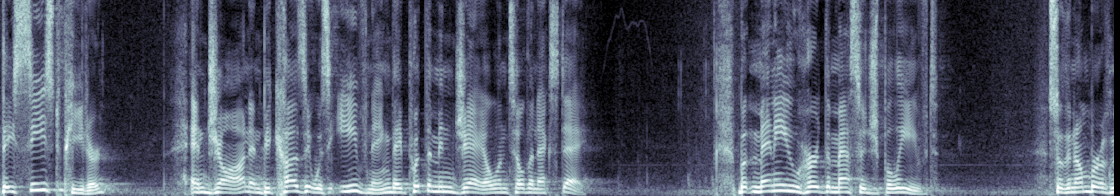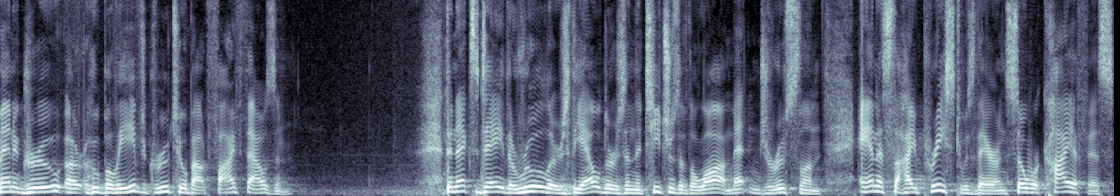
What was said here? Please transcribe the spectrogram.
They seized Peter and John, and because it was evening, they put them in jail until the next day. But many who heard the message believed. So the number of men who, grew, uh, who believed grew to about 5,000. The next day, the rulers, the elders, and the teachers of the law met in Jerusalem. Annas the high priest was there, and so were Caiaphas,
